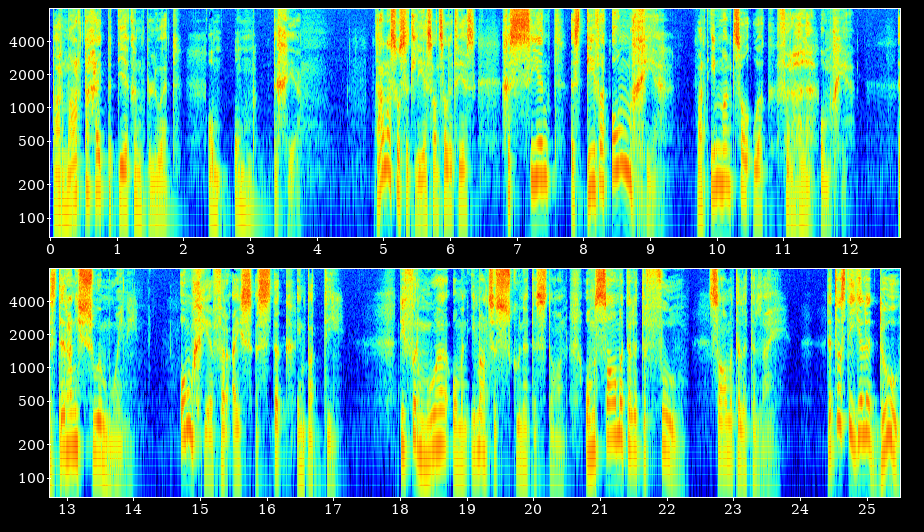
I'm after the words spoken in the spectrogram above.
Barmhartigheid beteken bloot om om te gee. Dan as ons dit lees, dan sal dit wees: Geseend is die wat omgee want iemand sal ook vir hulle omgee. Is dit dan nie so mooi nie? Omgee vereis 'n stuk empatie. Die vermoë om in iemand se skoene te staan, om saam met hulle te voel, saam met hulle te ly. Dit was die hele doel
